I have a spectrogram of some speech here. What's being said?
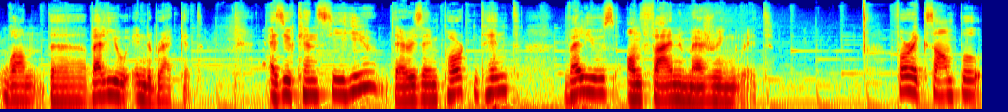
one, the value in the bracket. As you can see here, there is an important hint values on fine measuring grid. For example,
